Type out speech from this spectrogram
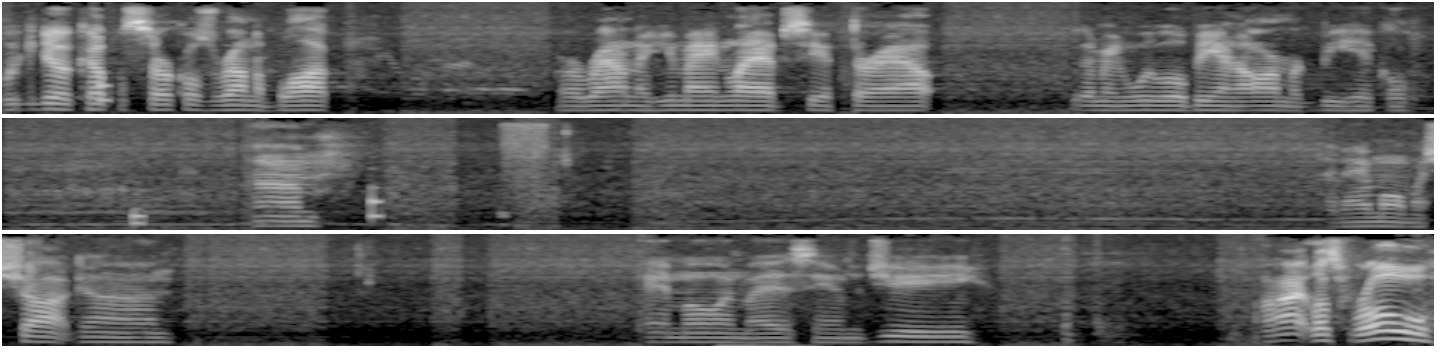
We can do a couple circles around the block or around the Humane Lab, see if they're out. I mean, we will be in an armored vehicle. Um. Got ammo on my shotgun. Ammo in my SMG. Alright, let's roll.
